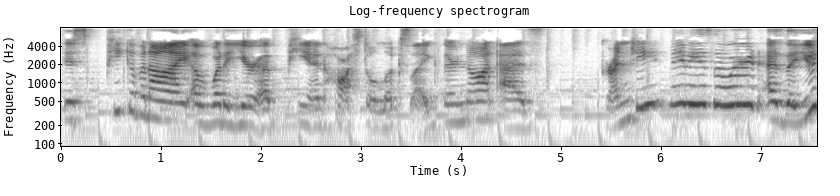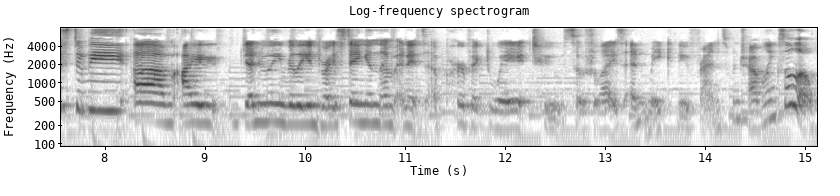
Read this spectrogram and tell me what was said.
this this of an eye of what a European hostel looks like. They're not as grungy, maybe is the word, as they used to be. Um, I genuinely really enjoy staying in them and it's a perfect way to socialize and make new friends when traveling solo.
